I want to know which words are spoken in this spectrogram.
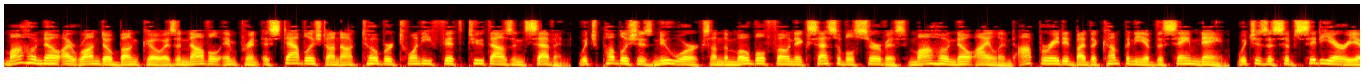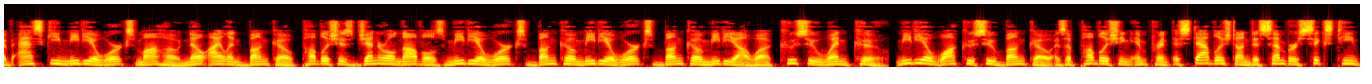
Maho no Irondo Bunko is a novel imprint established on October 25, 2007, which publishes new works on the mobile phone accessible service Maho no Island operated by the company of the same name, which is a subsidiary of ASCII Media Works. Maho no Island Bunko publishes general novels Media Works Bunko Media Works Bunko Mediawa Kusu Wen Ku, Media Wakusu Bunko is a publishing imprint established on December 16,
